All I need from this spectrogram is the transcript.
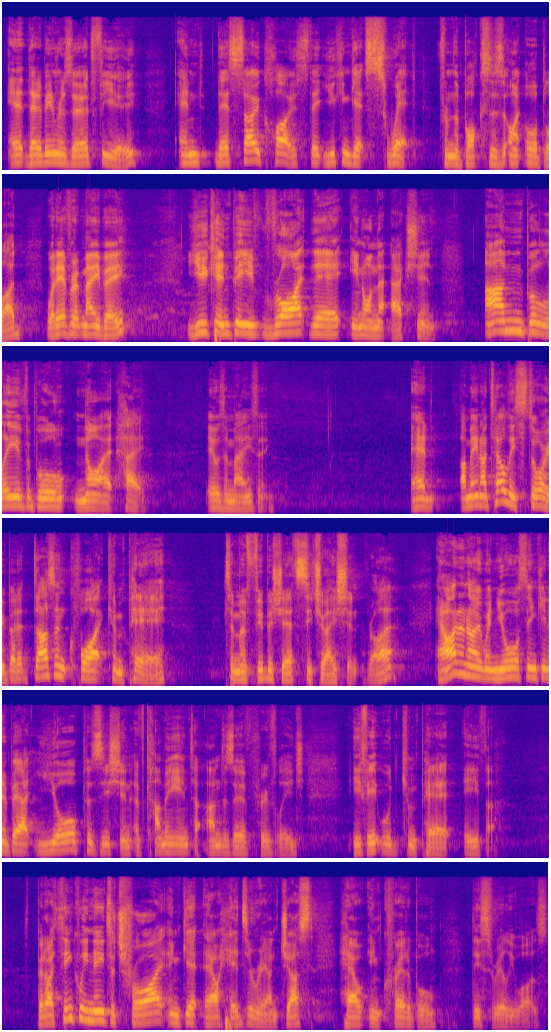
Eh, that have been reserved for you, and they're so close that you can get sweat from the boxes or blood, whatever it may be. you can be right there in on the action. Unbelievable night. Hey, it was amazing. And I mean, I tell this story, but it doesn't quite compare to Mephibosheth's situation, right? And I don't know when you're thinking about your position of coming into undeserved privilege, if it would compare either. But I think we need to try and get our heads around just how incredible this really was.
